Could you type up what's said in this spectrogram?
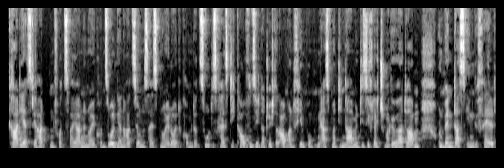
gerade jetzt, wir hatten vor zwei Jahren eine neue Konsolengeneration. Das heißt, neue Leute kommen dazu. Das heißt, die kaufen sich natürlich dann auch an vielen Punkten erstmal die Namen, die sie vielleicht schon mal gehört haben. Und wenn das ihnen gefällt,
